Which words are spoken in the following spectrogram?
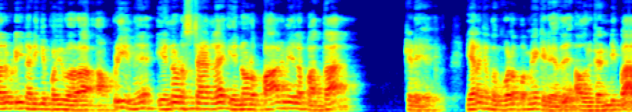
மறுபடியும் நடிக்க போயிடுவாரா அப்படின்னு என்னோட ஸ்டாண்ட்ல என்னோட பார்வையில பார்த்தா கிடையாது. எனக்கு அந்த குழப்பமே கிடையாது. அவர் கண்டிப்பா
